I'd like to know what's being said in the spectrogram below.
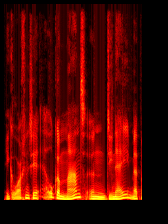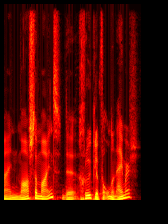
Ik organiseer elke maand een diner met mijn mastermind, de Groeiclub voor Ondernemers.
